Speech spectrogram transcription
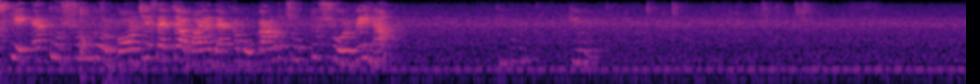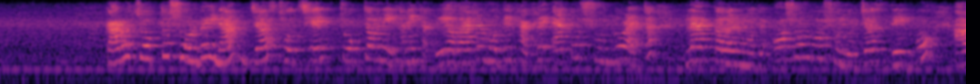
আজকে এত সুন্দর গর্জিয়াস একটা আবায়া দেখাবো। কারও চোখ তো সরবেই না। কি হলো? কারও চোখ তো সরবেই না জাস্ট হচ্ছে চোখটা মানে এখানেই থাকবে, এই আবায়াটার মধ্যেই থাকবে। এত সুন্দর একটা ব্ল্যাক কালারের মধ্যে অসম্ভব সুন্দর জাস্ট দেখব আর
